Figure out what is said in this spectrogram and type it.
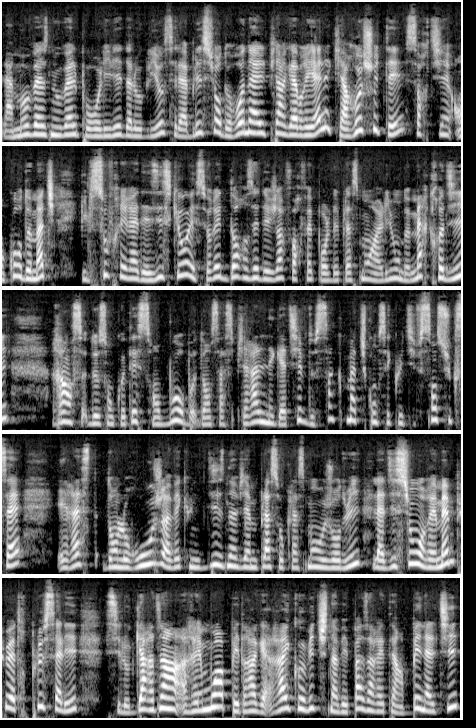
La mauvaise nouvelle pour Olivier Dalloglio, c'est la blessure de Ronald Pierre-Gabriel qui a rechuté, sorti en cours de match. Il souffrirait des ischios et serait d'ores et déjà forfait pour le déplacement à Lyon de mercredi. Reims, de son côté, s'embourbe dans sa spirale négative de 5 matchs consécutifs sans succès et reste dans le rouge avec une 19e place au classement aujourd'hui. L'addition aurait même pu être plus salée si le gardien rémois Pedrag Rajkovic n'avait pas arrêté un penalty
